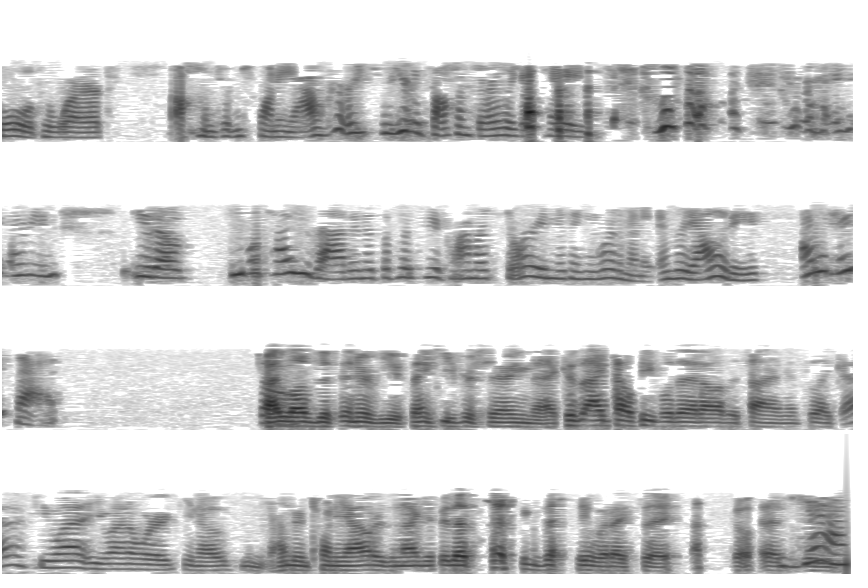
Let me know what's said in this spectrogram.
cool to work 120 hours for yourself and barely get paid. right? I mean, you know, people tell you that and it's supposed to be a glamorous story and you're thinking, wait a minute, in reality, I would hate that So, I love this interview. Thank you for sharing that because I tell people that all the time. It's like, ah, if you want, you want to work, you know, 120 hours and not get paid. That's that's exactly what I say. Go ahead. please. Yeah,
